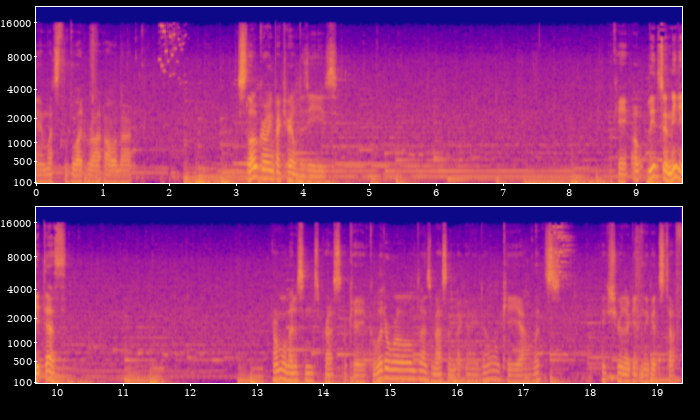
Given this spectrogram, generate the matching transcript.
And what's the blood rot all about? Slow growing bacterial disease. Okay. Oh, leads to immediate death. Suppress. Okay. Glitter World has a massive mechanism. Oh, okay, yeah. Let's make sure they're getting the good stuff.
